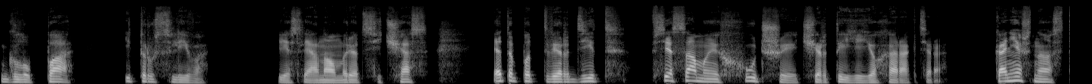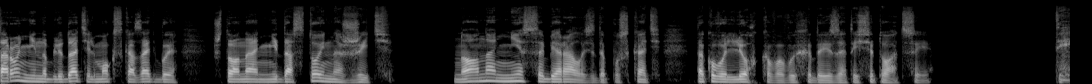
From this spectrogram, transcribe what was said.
глупа и труслива. Если она умрет сейчас, это подтвердит все самые худшие черты ее характера. Конечно, сторонний наблюдатель мог сказать бы, что она недостойна жить, но она не собиралась допускать такого легкого выхода из этой ситуации. «Ты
